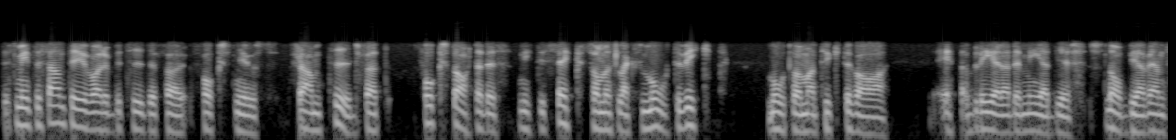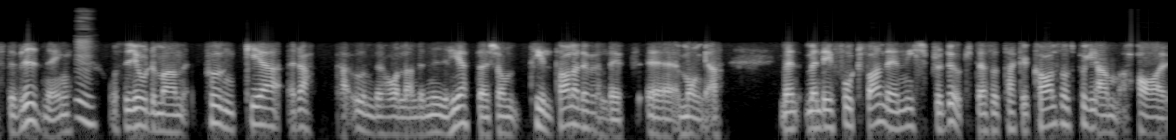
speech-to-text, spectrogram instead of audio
det som är intressant är ju vad det betyder för Fox News framtid för att Fox startades 96 som en slags motvikt mot vad man tyckte var etablerade mediers snobbiga vänstervridning. Mm. Och så gjorde man punkiga, rappa, underhållande nyheter som tilltalade väldigt eh, många. Men, men det är fortfarande en nischprodukt. Alltså Tucker Carlsons program har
